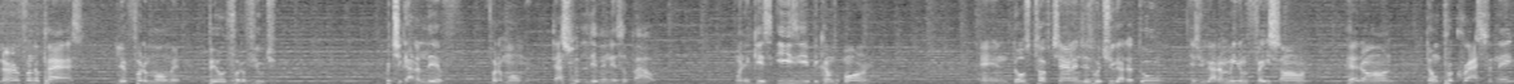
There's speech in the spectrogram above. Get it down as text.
Learn from the past, live for the moment, build for the future. But you gotta live for the moment. That's what living is about. When it gets easy, it becomes boring. And those tough challenges, what you gotta do is you gotta meet them face on, head on. Don't procrastinate.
